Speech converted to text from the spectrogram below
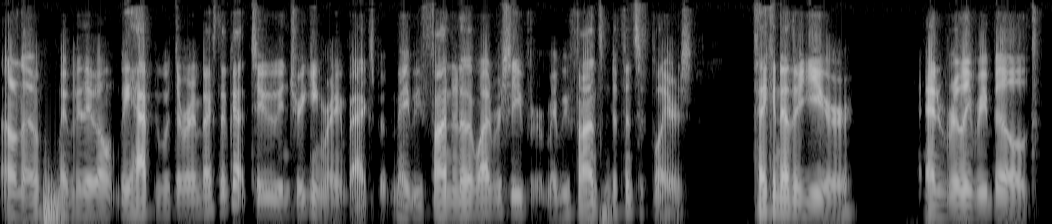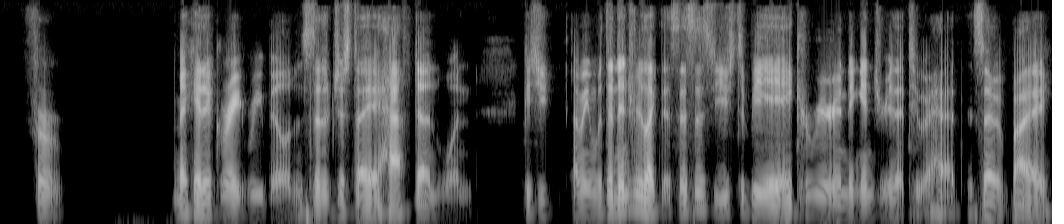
I don't know. Maybe they won't be happy with their running backs. They've got two intriguing running backs, but maybe find another wide receiver. Maybe find some defensive players. Take another year and really rebuild for make it a great rebuild instead of just a half done one. Because you, I mean, with an injury like this, this is used to be a career ending injury that Tua had. So by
